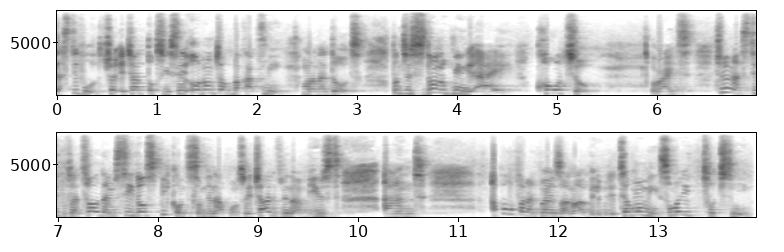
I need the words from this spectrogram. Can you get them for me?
They're stifled. A child talks you, say, oh, don't talk back at me. I'm an adult. Don't, just don't look me in the eye. Culture. Right? Children are stifled. So I tell them, see, don't speak until something happens. So a child is being abused and apart from that, parents are not available. They tell mommy, somebody touched me,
